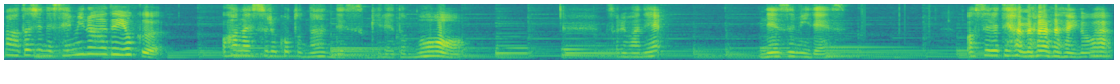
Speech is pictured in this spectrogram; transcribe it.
まあ私ねセミナーでよくお話しすることなんですけれどもそれはねネズミです。忘れてはならないのは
